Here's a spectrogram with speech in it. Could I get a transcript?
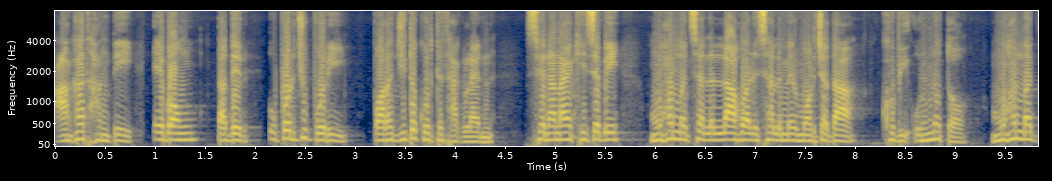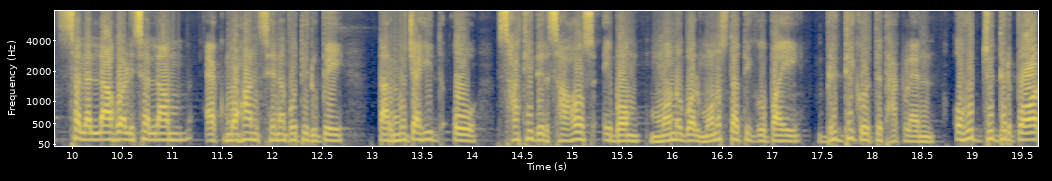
আঘাত হানতে এবং তাদের উপর্যুপরি পরাজিত করতে থাকলেন। সেনানায়ক হিসেবে মুহাম্মদ সাল্লাহ আলি সাল্লামের মর্যাদা খুবই উন্নত। মুহাম্মদ সাল্লাহ আলি সাল্লাম এক মহান সেনাপতি রূপে তার মুজাহিদ ও সাথীদের সাহস এবং মনোবল মনস্তাত্ত্বিক উপায়ে বৃদ্ধি করতে থাকলেন। অহুদ যুদ্ধের পর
